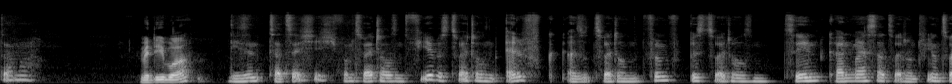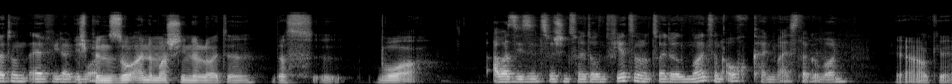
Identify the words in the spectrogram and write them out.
danach? Mit Ibra? Die sind tatsächlich von 2004 bis 2011, also 2005 bis 2010 kein Meister, 2004 und 2011 wieder geworden. Ich bin so eine Maschine, Leute. Das, äh, boah. Aber sie sind zwischen 2014 und 2019 auch kein Meister geworden. Ja, okay.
